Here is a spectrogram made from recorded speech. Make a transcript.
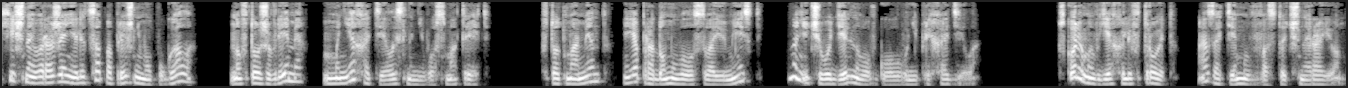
Хищное выражение лица по-прежнему пугало, но в то же время мне хотелось на него смотреть. В тот момент я продумывала свою месть, но ничего дельного в голову не приходило. Вскоре мы въехали в Тройд, а затем и в Восточный район.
